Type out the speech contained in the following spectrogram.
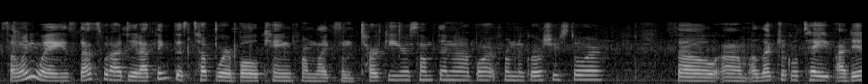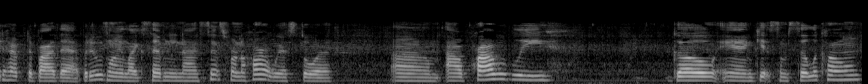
so anyways, that's what I did. I think this Tupperware bowl came from like some turkey or something that I bought from the grocery store. So um, electrical tape, I did have to buy that, but it was only like 79 cents from the hardware store. Um, I'll probably go and get some silicone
